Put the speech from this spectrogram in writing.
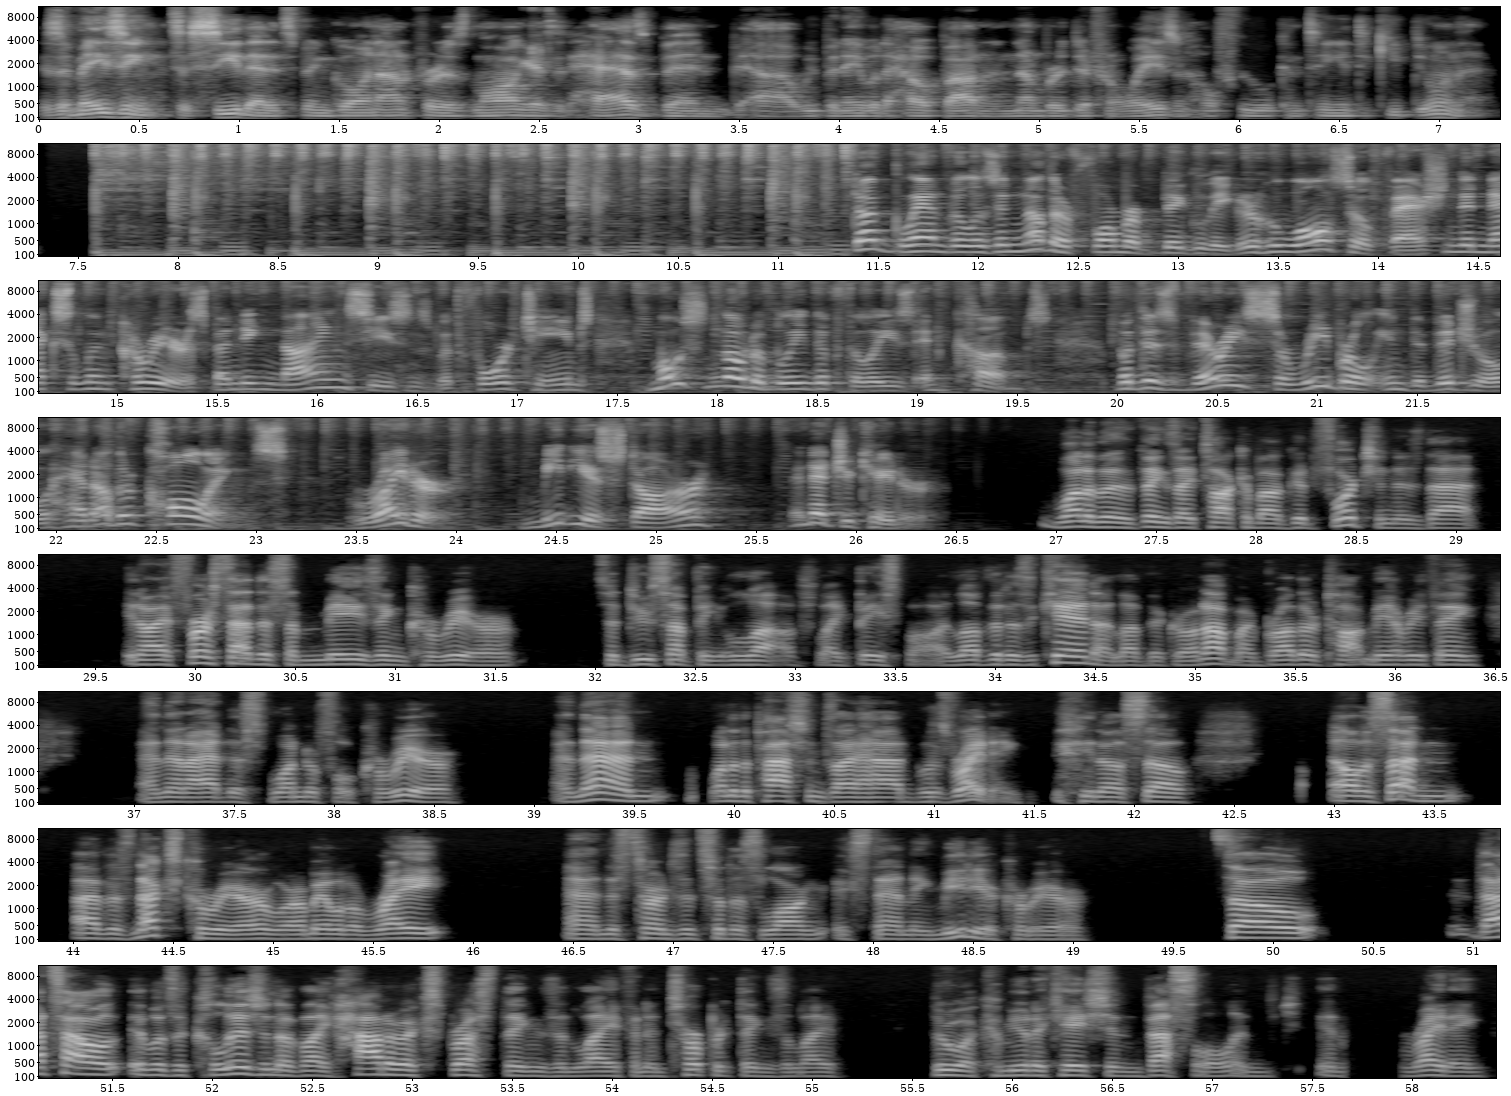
is amazing to see that it's been going on for as long as it has been. Uh, we've been able to help out in a number of different ways and hopefully we'll continue to keep doing that Doug Glanville is another former big leaguer who also fashioned an excellent career, spending nine seasons with four teams, most notably the Phillies and Cubs. But this very cerebral individual had other callings writer, media star, and educator. One of the things I talk about good fortune is that, you know, I first had this amazing career to do something you love, like baseball. I loved it as a kid. I loved it growing up. My brother taught me everything. And then I had this wonderful career. And then one of the passions I had was writing, you know, so all of a sudden I have this next career where I'm able to write and this turns into this long extending media career. So that's how it was a collision of like how to express things in life and interpret things in life through a communication vessel in, in writing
